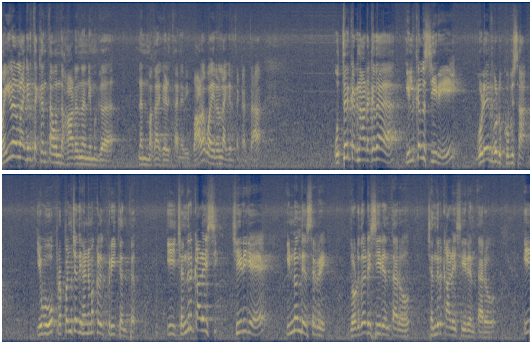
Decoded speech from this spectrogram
ವೈರಲ್ ಆಗಿರ್ತಕ್ಕಂಥ ಒಂದು ಹಾಡನ್ನು ನಿಮ್ಗೆ ನನ್ನ ಮಗ ಹೇಳ್ತಾನೆ ರೀ. ಭಾಳ ವೈರಲ್ ಆಗಿರ್ತಕ್ಕಂಥ ಉತ್ತರ ಕರ್ನಾಟಕದ ಇಲ್ಕಲ್ ಸೀರೆ, ಗುಳೇದ್ಗುಡು ಕುಬುಸ, ಇವು ಪ್ರಪಂಚದ ಹೆಣ್ಮಕ್ಳಿಗೆ ಪ್ರೀತಿ ಅಂತ. ಈ ಚಂದ್ರಕಾಳಿ ಸೀರೆಗೆ ಇನ್ನೊಂದು ಹೆಸರು ರೀ ದೊಡ್ಡ ಸೀರೆ ಅಂತಾರೋ, ಚಂದ್ರಕಾಳಿ ಸೀರೆ ಅಂತಾರೋ. ಈ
